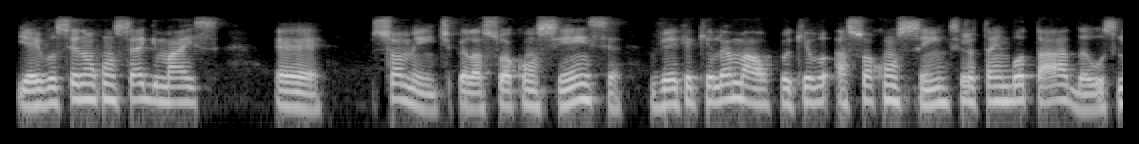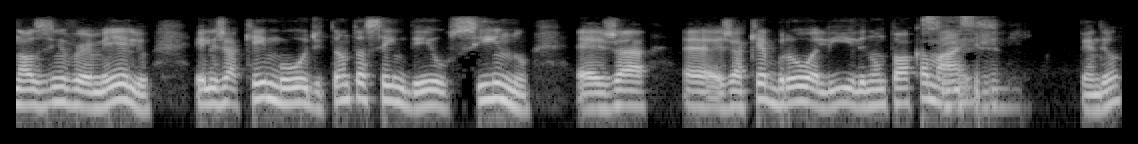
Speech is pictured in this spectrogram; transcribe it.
E aí você não consegue mais é, somente pela sua consciência ver que aquilo é mal, porque a sua consciência já está embotada, o sinalzinho vermelho ele já queimou, de tanto acender, o sino é, já, é, já quebrou ali, ele não toca sim, mais, sim. entendeu?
